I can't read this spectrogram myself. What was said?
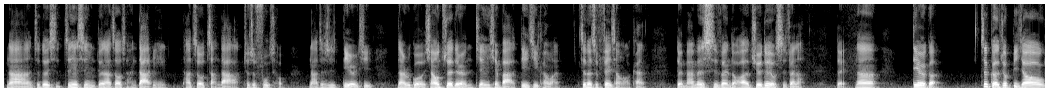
那这对是这件事情对她造成很大的阴影。她之后长大就是复仇。那这是第二季。那如果想要追的人，建议先把第一季看完。真的是非常好看，对满分十分的话，绝对有十分啊。对，那第二个，这个就比较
